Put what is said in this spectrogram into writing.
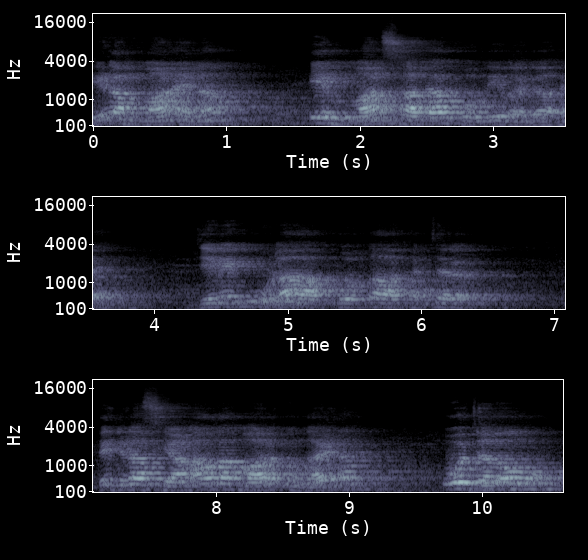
ਜਿਹੜਾ ਮਨ ਹੈ ਨਾ, ਇਹ ਮਨ ਸਾਡਾ ਖੋਤੇ ਵਰਗਾ ਹੈ। ਜਿਵੇਂ ਘੋੜਾ, ਖੋਤਾ, ਖੱਚਰ ਤੇ ਜਿਹੜਾ ਸਿਆਣਾ ਉਹਦਾ ਮਾਲਕ ਹੁੰਦਾ ਹੈ ਨਾ, ਉਹ ਜਦੋਂ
